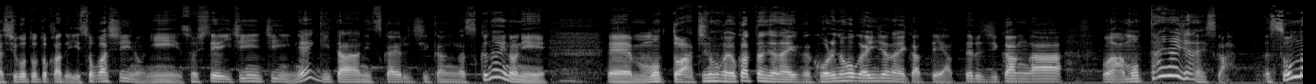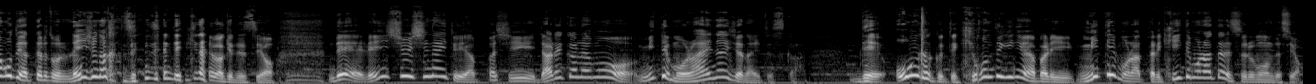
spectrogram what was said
ー、仕事とかで忙しいのにそして一日にねギターに使える時間が少ないのに、えー、もっとあっちの方が良かったんじゃないかこれの方がいいんじゃないかってやってる時間が、まあ、もったいないじゃないですか。そんなことやってると練習なんか全然できないわけですよ。で練習しないとやっぱし誰からも見てもらえないじゃないですか。で音楽って基本的にはやっぱり見てもらったり聞いてもらったりするもんですよ。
